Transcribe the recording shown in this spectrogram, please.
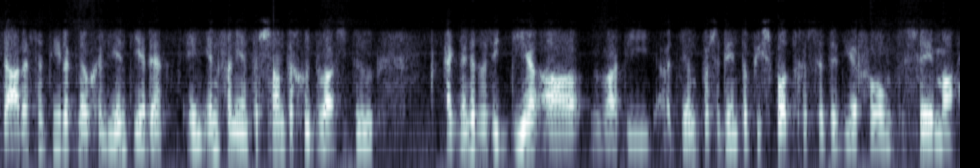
daar is natuurlik nou geleenthede en een van die interessante goed was toe ek dink dit was die DA wat die adjunk president op die spot gesit het deur vir hom te sê maar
